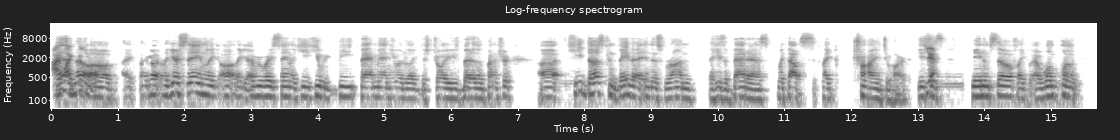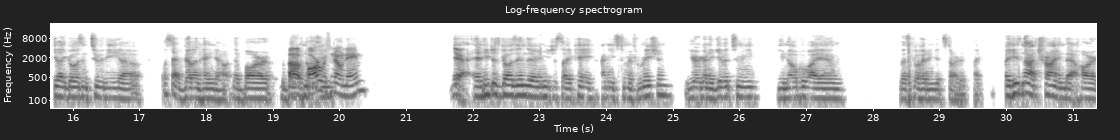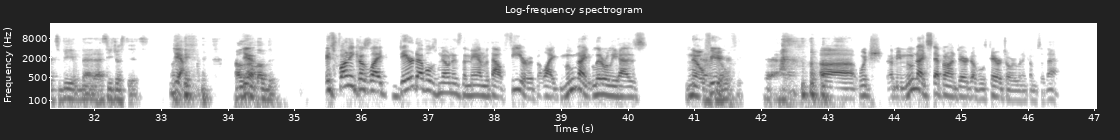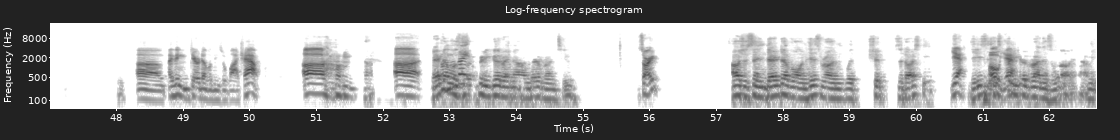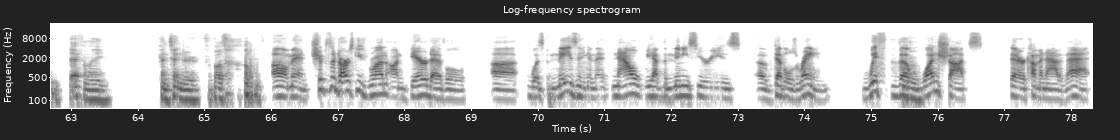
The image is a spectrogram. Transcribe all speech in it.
I yeah, like no, uh, like, like, like, you're saying, like uh, like everybody's saying, like he he would beat Batman, he would like destroy. He's better than Punisher. Uh, he does convey that in this run that he's a badass without like trying too hard. He's yeah. just being himself. Like at one point, he like goes into the uh, what's that villain hangout? The bar. The bar, uh, with, bar no with no name. Yeah, and he just goes in there and he's just like, "Hey, I need some information. You're gonna give it to me. You know who I am. Let's go ahead and get started." Like, but he's not trying that hard to be a badass. He just is. Yeah, I, yeah. I loved it. It's funny because like Daredevil's known as the man without fear, but like Moon Knight literally has no fear. No fear. Yeah. uh, which I mean, Moon Knight's stepping on Daredevil's territory when it comes to that. Uh, I think Daredevil needs to watch out. Um, uh, Daredevil's Knight, pretty good right now on their run too. Sorry, I was just saying Daredevil on his run with Chip Zdarsky. Yeah. He's, oh yeah. Pretty good run as well. I mean, definitely contender for both. oh man, Chip Zdarsky's run on Daredevil uh, was amazing, and then now we have the mini series of Devil's Reign with the mm-hmm. one shots that are coming out of that.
